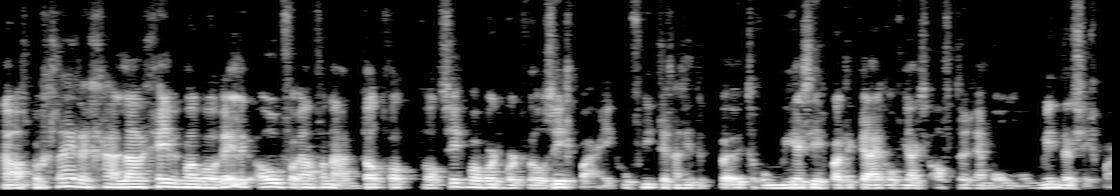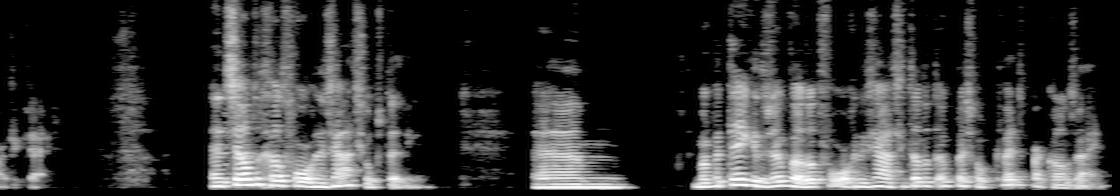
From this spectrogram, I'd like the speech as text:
nou, als begeleider ga, laat, geef ik me ook wel redelijk over aan van, nou, dat wat, wat zichtbaar wordt, wordt wel zichtbaar. Ik hoef niet te gaan zitten peuteren om meer zichtbaar te krijgen of juist af te remmen om, om minder zichtbaar te krijgen. En hetzelfde geldt voor organisatieopstellingen. Um, maar betekent dus ook wel dat voor organisatie dat het ook best wel kwetsbaar kan zijn.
